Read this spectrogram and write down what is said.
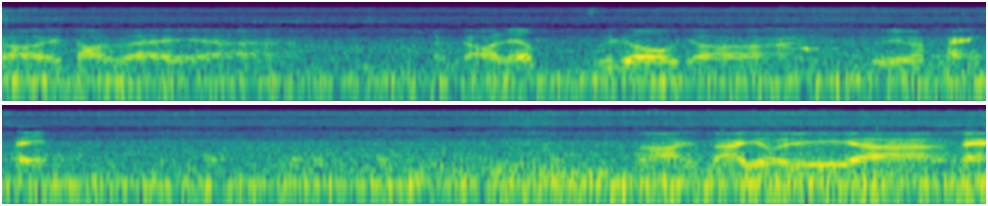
Rồi tối về uh, rõ lại up video cho quý các bạn xem rồi chúng ta vừa đi à, đây,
